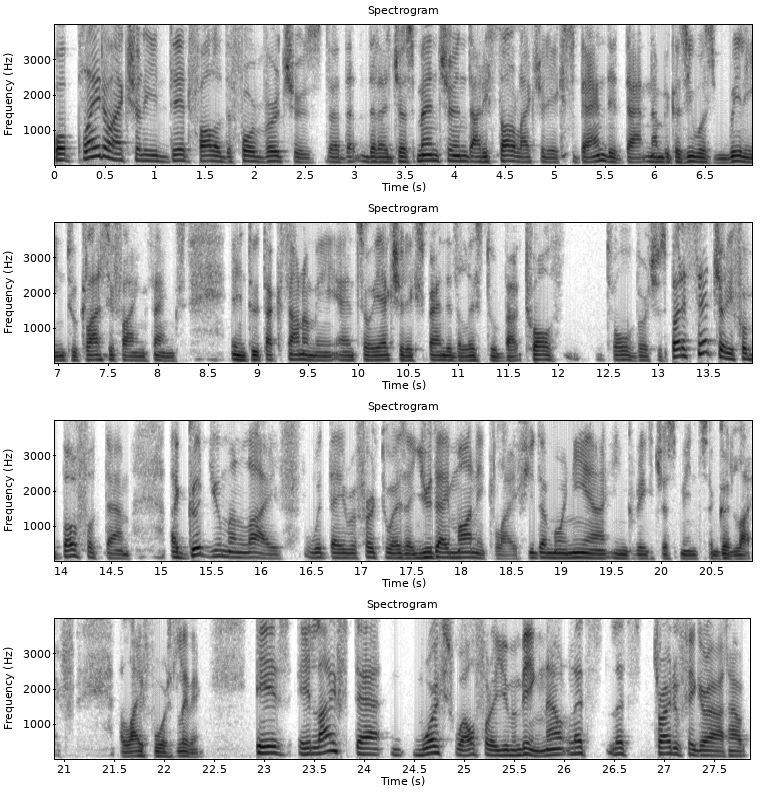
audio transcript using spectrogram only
well, Plato actually did follow the four virtues that, that, that, I just mentioned. Aristotle actually expanded that now because he was really into classifying things, into taxonomy. And so he actually expanded the list to about 12, 12 virtues. But essentially, for both of them, a good human life, what they refer to as a eudaimonic life, eudaimonia in Greek just means a good life, a life worth living is a life that works well for a human being. Now let's let's try to figure out how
